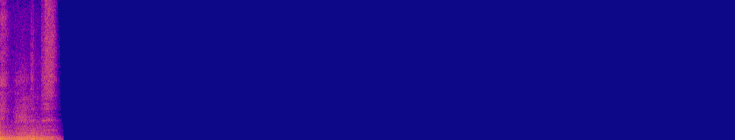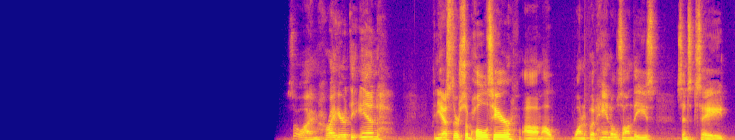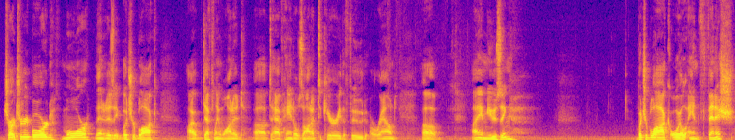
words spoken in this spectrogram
So I'm right here at the end. And yes, there's some holes here. Um, I'll want to put handles on these since it's a charcuterie board more than it is a butcher block. I definitely wanted uh, to have handles on it to carry the food around. Uh, I am using butcher block oil and finish.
